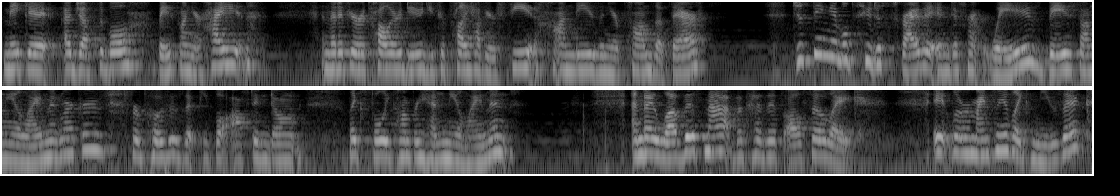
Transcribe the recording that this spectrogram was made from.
make it adjustable based on your height. And that if you're a taller dude, you could probably have your feet on these and your palms up there. Just being able to describe it in different ways based on the alignment markers for poses that people often don't like fully comprehend the alignment. And I love this mat because it's also like, it reminds me of like music.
